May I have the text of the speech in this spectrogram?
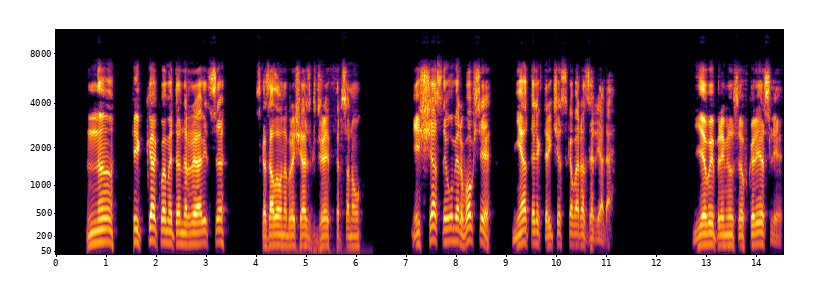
— Ну, и как вам это нравится? — сказал он, обращаясь к Джефферсону. — Несчастный умер вовсе не от электрического разряда. Я выпрямился в кресле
